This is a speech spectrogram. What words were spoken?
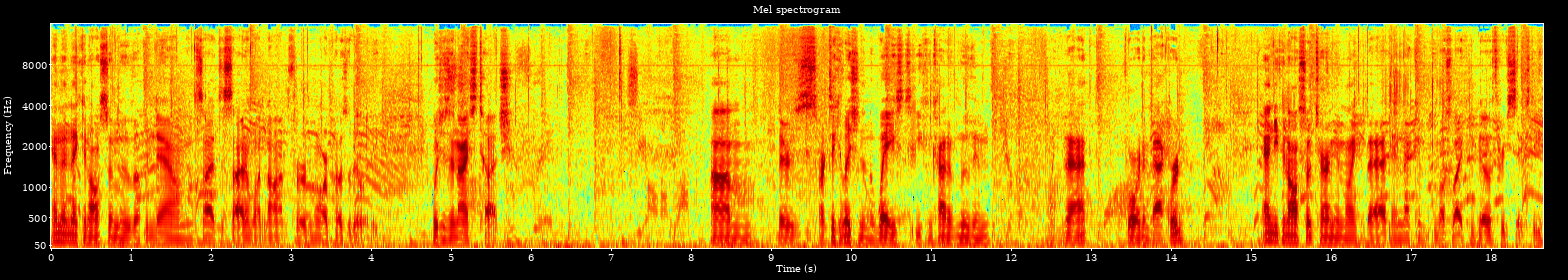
and then they can also move up and down and side to side and whatnot for more posability, which is a nice touch. Um, there's articulation in the waist. You can kind of move him like that, forward and backward. And you can also turn him like that, and that could most likely go 360.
